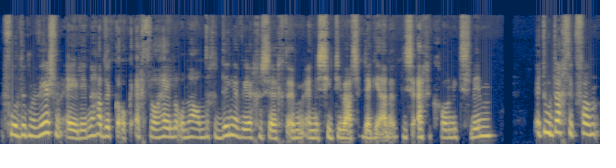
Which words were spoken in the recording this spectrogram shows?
voelde ik me weer zo'n alien. Dan had ik ook echt wel hele onhandige dingen weer gezegd. En, en de situatie, ik denk, ja, dat is eigenlijk gewoon niet slim. En toen dacht ik van,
